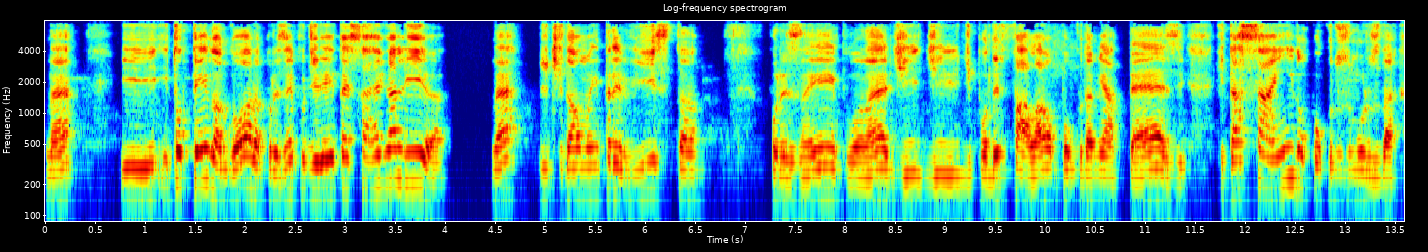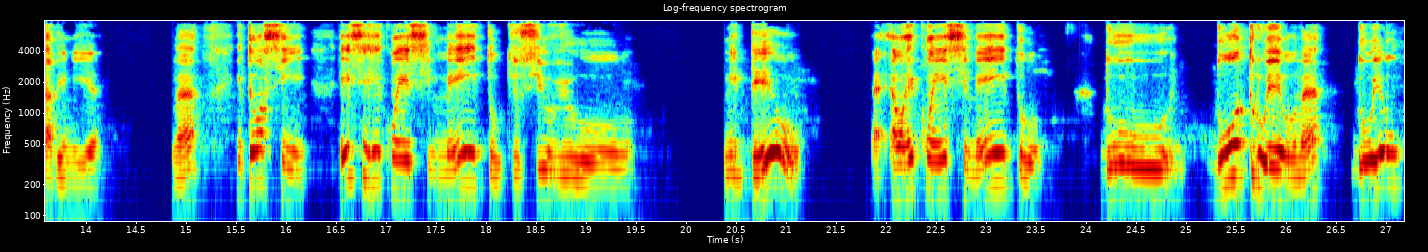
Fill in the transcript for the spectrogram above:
né? E estou tendo agora, por exemplo, direito a essa regalia, né? De te dar uma entrevista, por exemplo, né? De, de, de poder falar um pouco da minha tese, que está saindo um pouco dos muros da academia, né? Então, assim, esse reconhecimento que o Silvio me deu é, é um reconhecimento do, do outro eu, né? Do eu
